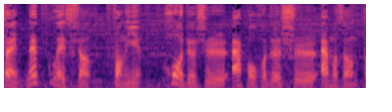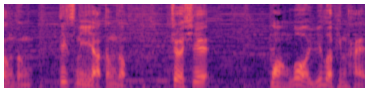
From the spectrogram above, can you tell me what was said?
在 Netflix 上放映，或者是 Apple 或者是 Amazon 等等，Disney、啊、等等这些网络娱乐平台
